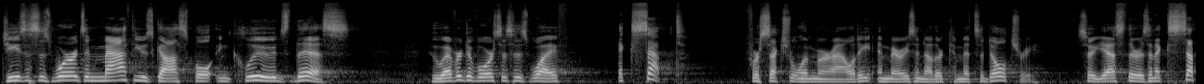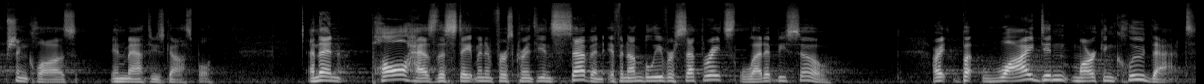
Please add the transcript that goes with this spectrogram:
Jesus' words in Matthew's gospel includes this Whoever divorces his wife, except for sexual immorality, and marries another, commits adultery. So, yes, there is an exception clause in Matthew's gospel. And then Paul has this statement in 1 Corinthians 7 if an unbeliever separates, let it be so. All right, but why didn't Mark include that?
